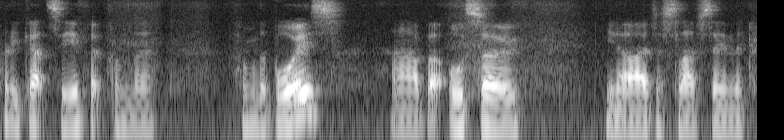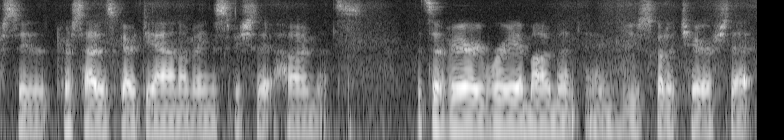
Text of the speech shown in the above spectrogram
pretty gutsy effort from the from the boys, uh, but also, you know, I just love seeing the Crusaders, Crusaders go down. I mean, especially at home, it's it's a very rare moment, and you just got to cherish that.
